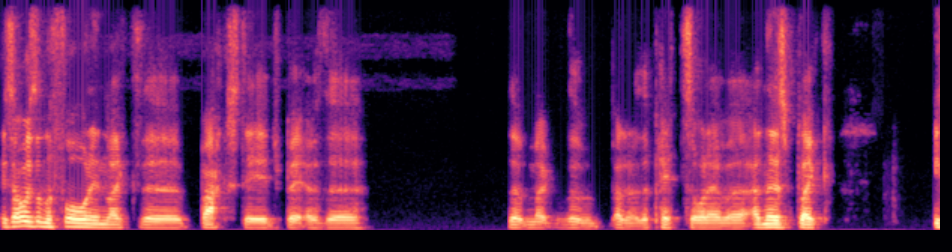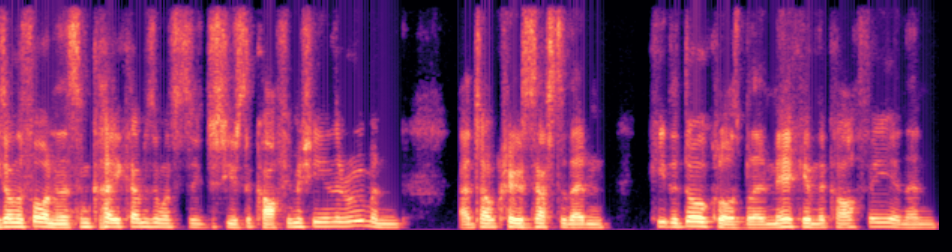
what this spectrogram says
is always on the phone in like the backstage bit of the the the I don't know the pits or whatever. And there's like he's on the phone and then some guy comes and wants to just use the coffee machine in the room, and and Tom Cruise has to then keep the door closed, but then make him the coffee and then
